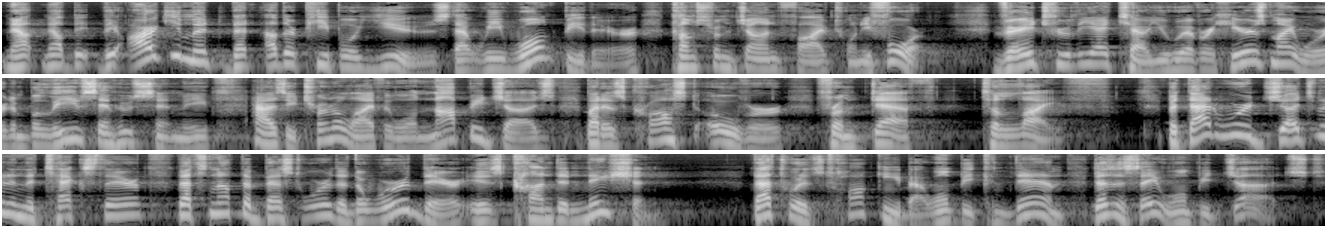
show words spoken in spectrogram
now, now the, the argument that other people use that we won't be there comes from John 5 24. Very truly I tell you, whoever hears my word and believes him who sent me has eternal life and will not be judged, but has crossed over from death to life. But that word judgment in the text there, that's not the best word there. The word there is condemnation. That's what it's talking about. Won't be condemned. It doesn't say won't be judged.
